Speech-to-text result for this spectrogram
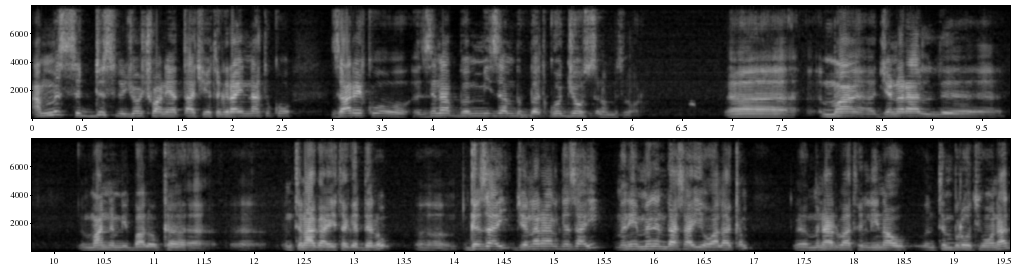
አምስት ስድስት ልጆቿን ያጣች የትግራይ እናት እኮ ዛሬ እኮ ዝናብ በሚዘንብበት ጎጆ ውስጥ ነው የምትኖረው። ጀነራል ማን የሚባለው ከእንትና ጋር የተገደለው ገዛኢ ጀነራል ገዛኢ እኔ ምን እንዳሳየው አላቅም። ምናልባት ህሊናው እንትን ብሎት ይሆናል።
